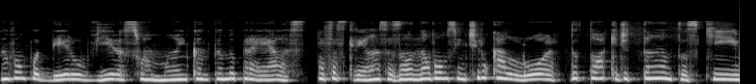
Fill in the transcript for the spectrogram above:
não vão poder ouvir a sua mãe cantando para elas. Essas crianças não vão sentir o calor do toque de tantos que,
